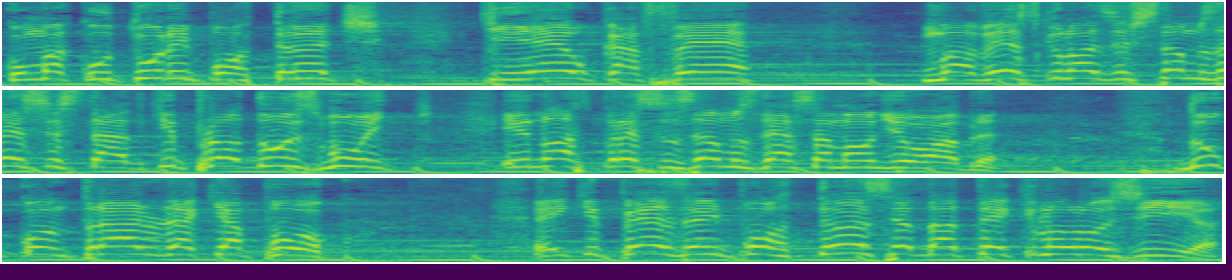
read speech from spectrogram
com uma cultura importante que é o café, uma vez que nós estamos nesse estado que produz muito e nós precisamos dessa mão de obra. Do contrário, daqui a pouco, em que pesa a importância da tecnologia,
